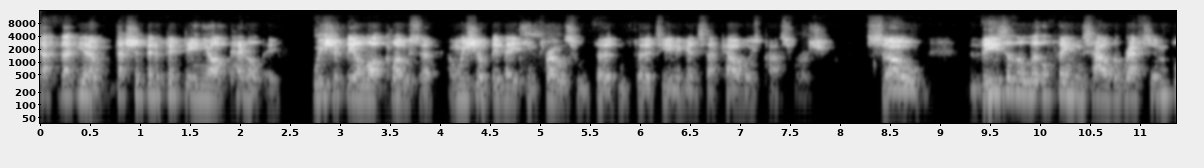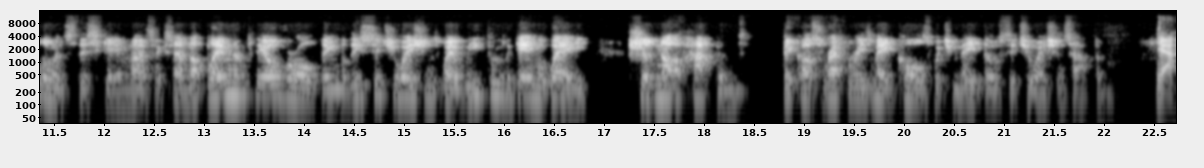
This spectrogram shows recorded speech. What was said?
that that you know, that should have been a 15 yard penalty. We should be a lot closer and we shouldn't be making throws from third and 13 against that Cowboys pass rush. So these are the little things how the refs influence this game. And as I say, I'm not blaming them for the overall thing, but these situations where we threw the game away should not have happened because referees made calls which made those situations happen. Yeah,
